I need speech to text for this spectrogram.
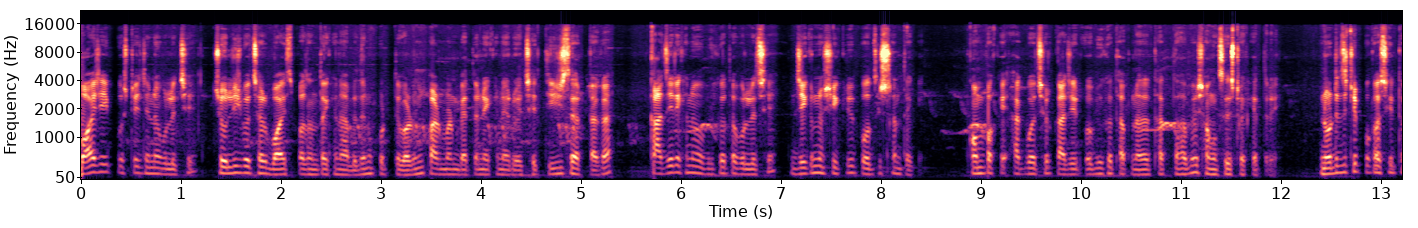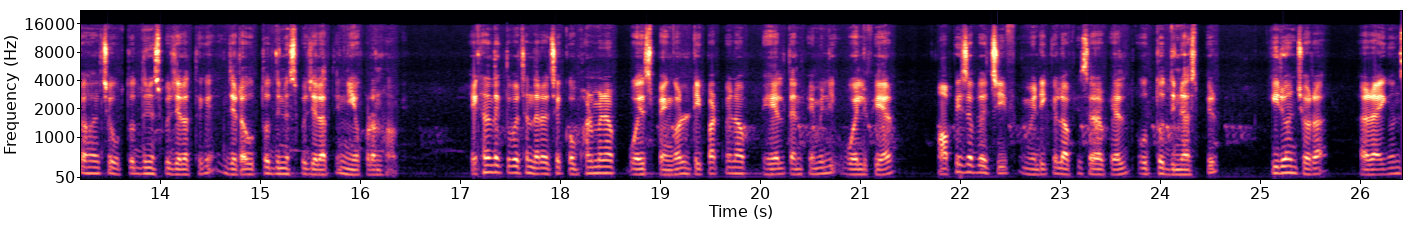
বয়স এই পোস্টের জন্য বলেছে, চল্লিশ বছর বয়স পর্যন্ত এখানে আবেদন করতে পারবেন পারমানেন্ট বেতন এখানে রয়েছে তিরিশ হাজার টাকা। কাজের এখানে অভিজ্ঞতা বলেছে যে কোনো স্বীকৃত প্রতিষ্ঠান থেকে কমপক্ষে এক বছর কাজের অভিজ্ঞতা আপনাদের থাকতে হবে সংশ্লিষ্ট ক্ষেত্রে। নোটিশটি প্রকাশিত হয়েছে উত্তর দিনাজপুর জেলা থেকে, যেটা উত্তর দিনাজপুর জেলাতে নিয়োগ করানো হবে। এখানে দেখতে পাচ্ছেন দেখা যাচ্ছে government of West Bengal department of health and family welfare office of the chief medical officer of health Uttar Dinajpur Karnajora Raiganj,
